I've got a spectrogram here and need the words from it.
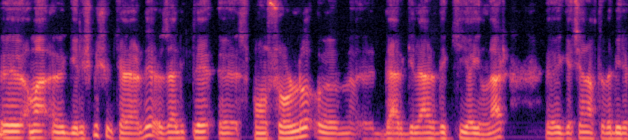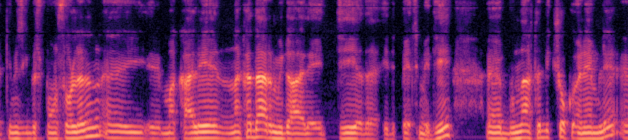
E, ama e, gelişmiş ülkelerde özellikle e, sponsorlu e, dergilerdeki yayınlar e, geçen hafta da belirttiğimiz gibi sponsorların e, makaleye ne kadar müdahale ettiği ya da edip etmediği e, bunlar tabii çok önemli e,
